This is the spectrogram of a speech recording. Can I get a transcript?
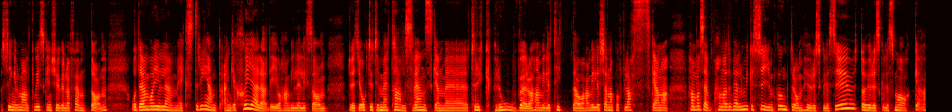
Single Malt Whiskyn 2015. Och den var ju Lemmy extremt engagerad i och han ville liksom, du vet jag åkte till Metallsvenskan med tryckprover och han ville titta och han ville känna på flaskan. Och han, var så här, han hade väldigt mycket synpunkter om hur det skulle se ut och hur det skulle smaka.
